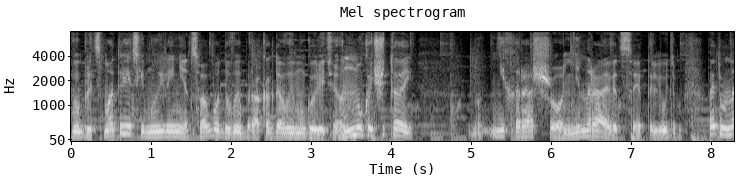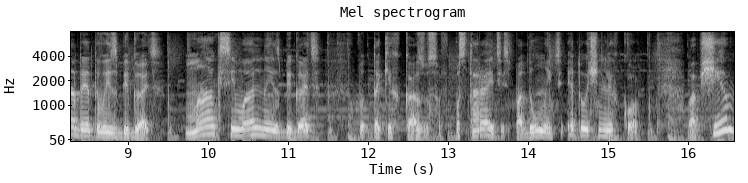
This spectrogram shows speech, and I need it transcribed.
Выбрать, смотреть ему или нет. Свободу выбора. А когда вы ему говорите, ну-ка читай, ну, нехорошо, не нравится это людям. Поэтому надо этого избегать. Максимально избегать вот таких казусов. Постарайтесь, подумайте, это очень легко. Вообще,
